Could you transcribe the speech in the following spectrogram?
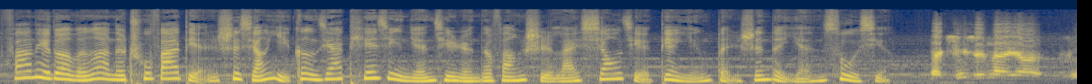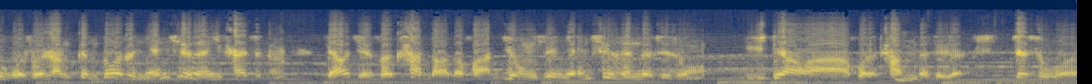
发那段文案的出发点是想以更加贴近年轻人的方式来消解电影本身的严肃性。那其实呢，要如果说让更多的年轻人一开始能了解和看到的话，用一些年轻人的这种语调啊，或者他们的这个，这是我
